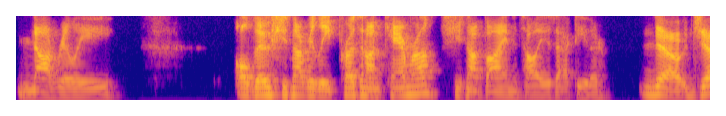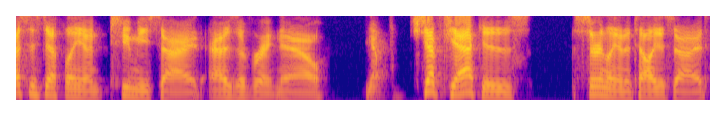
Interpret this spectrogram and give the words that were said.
not really although she's not really present on camera, she's not buying natalya's act either. No, Jess is definitely on Tumi's side as of right now. Yep. Chef Jack is certainly on natalya's side.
